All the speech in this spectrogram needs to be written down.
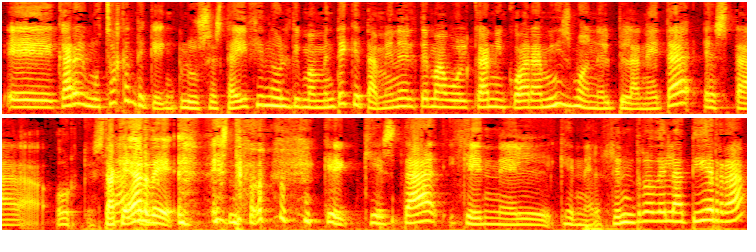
eh, claro, hay mucha gente que incluso está diciendo últimamente que también el tema volcánico ahora mismo en el planeta está orquestado. Está que arde. Está- que, que está. Que en, el, que en el centro de la Tierra.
